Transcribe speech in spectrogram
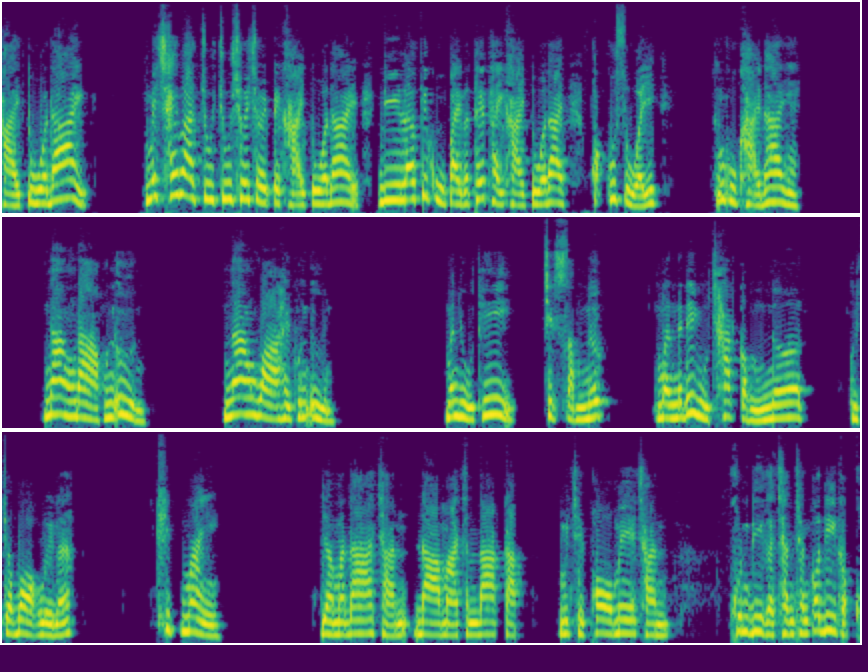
ขายตัวได้ ไม่ใช่ว่าจูจูเฉยเฉยๆไปขายตัวได้ ดีแล้วที่กูไปประเทศไทยขายตัวได้ เพราะกูสวย ถึงกูขายได้ไงนั่งด่าคนอื่นนั่งว่าให้คนอื่น มันอยู่ที่จิตสำนึก มันไม่ได้อยู่ชาติกำเนิด กูจะบอกเลยนะ คิดใหม่ อย่ามาด่าฉันด่ามาฉันด่ากลับ ไม่ใช่พ่อแม่ฉัน คุณดีกับฉัน ฉันก็ดีกับคุณ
